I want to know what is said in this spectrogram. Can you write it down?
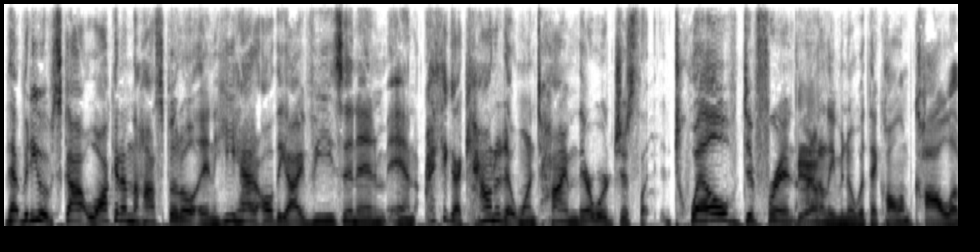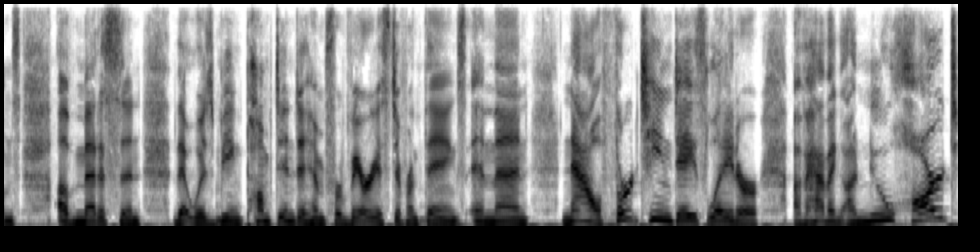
that video of Scott walking in the hospital and he had all the IVs in him, and I think I counted at one time there were just like 12 different, I don't even know what they call them, columns of medicine that was being pumped into him for various different things. And then now, 13 days later, of having a new heart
